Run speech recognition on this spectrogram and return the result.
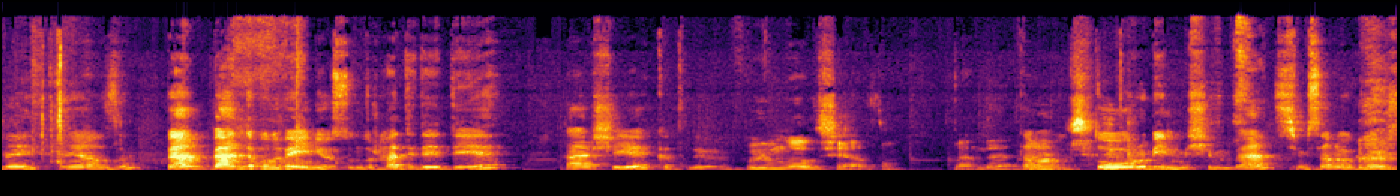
Ne? Ne yazdın? Ben ben de bunu beğeniyorsundur. Hadi dediği her şeye katılıyorum. Uyumlu oluşu yazdım. Ben de Tamam. aynı şey. Doğru bilmişim ben. Şimdi sana okuyoruz.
